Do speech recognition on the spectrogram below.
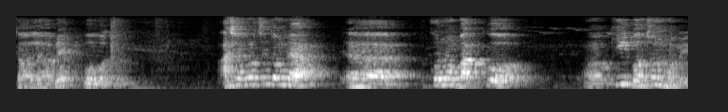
তাহলে হবে ও বচন। আশা করছি তোমরা কোনো বাক্য কি বচন হবে,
